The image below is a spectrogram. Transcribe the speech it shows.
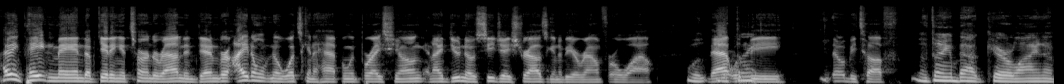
I think Payton may end up getting it turned around in Denver. I don't know what's going to happen with Bryce Young, and I do know CJ Stroud's going to be around for a while. Well, that would thing, be that would be tough. The thing about Carolina,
